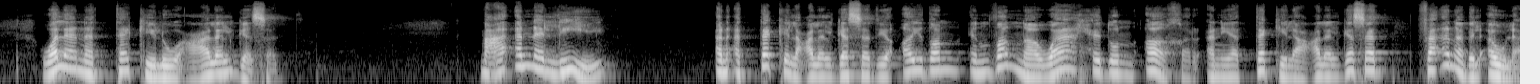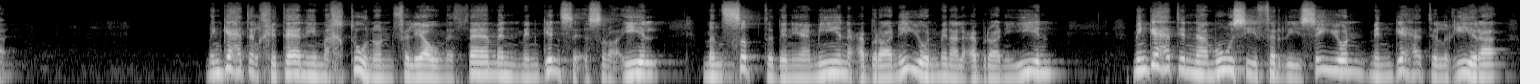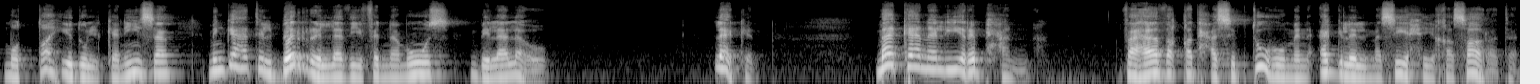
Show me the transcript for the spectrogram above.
ولا نتكل على الجسد. مع أن لي أن أتكل على الجسد أيضا إن ظن واحد آخر أن يتكل على الجسد فأنا بالأولى. من جهة الختان مختون في اليوم الثامن من جنس إسرائيل من سبط بنيامين عبراني من العبرانيين من جهة الناموس فريسي من جهة الغيرة مضطهد الكنيسة من جهة البر الذي في الناموس بلا له. لكن ما كان لي ربحا فهذا قد حسبته من أجل المسيح خسارة.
